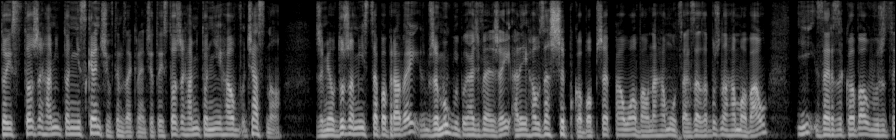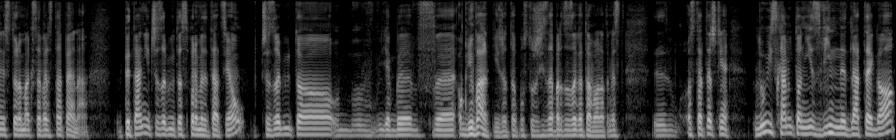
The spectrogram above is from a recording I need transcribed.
to jest to, że Hamilton nie skręcił w tym zakręcie. To jest to, że Hamilton nie jechał ciasno że miał dużo miejsca po prawej, że mógłby pojechać wężej, ale jechał za szybko, bo przepałował na hamulcach, za, za późno hamował i zaryzykował wyrzucenie z toru Maxa Verstappena. Pytanie, czy zrobił to z premedytacją, czy zrobił to jakby w ogniu walki, że to po prostu że się za bardzo zagotował. Natomiast y, ostatecznie Lewis Hamilton jest winny dlatego,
